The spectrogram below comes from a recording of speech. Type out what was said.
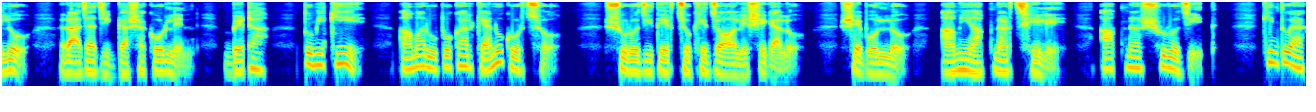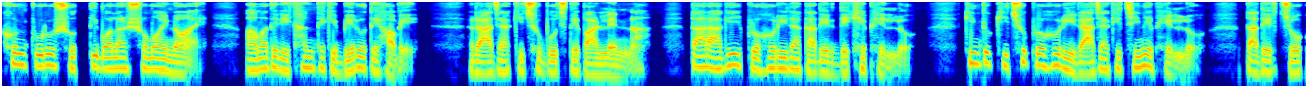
এলো, রাজা জিজ্ঞাসা করলেন, বেটা, তুমি কে? আমার উপকার কেন করছ? সুরজিতের চোখে জল এসে গেল। সে বলল, আমি আপনার ছেলে, আপনার সুরজিৎ। কিন্তু এখন পুরো সত্যি বলার সময় নয়, আমাদের এখান থেকে বেরোতে হবে। রাজা কিছু বুঝতে পারলেন না। তার আগেই প্রহরীরা তাদের দেখে ফেলল। কিন্তু কিছু প্রহরী রাজাকে চিনে ফেলল। তাদের চোখ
